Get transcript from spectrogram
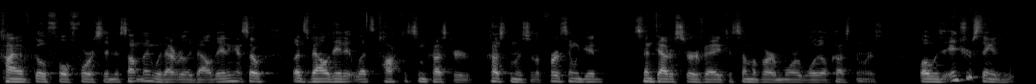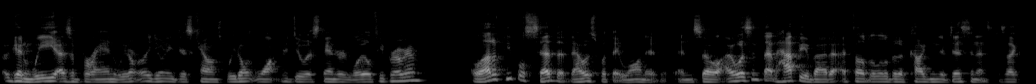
kind of go full force into something without really validating it. So let's validate it. Let's talk to some customer customers. So the first thing we did, sent out a survey to some of our more loyal customers. What was interesting is again, we as a brand, we don't really do any discounts. We don't want to do a standard loyalty program. A lot of people said that that was what they wanted. And so I wasn't that happy about it. I felt a little bit of cognitive dissonance because like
